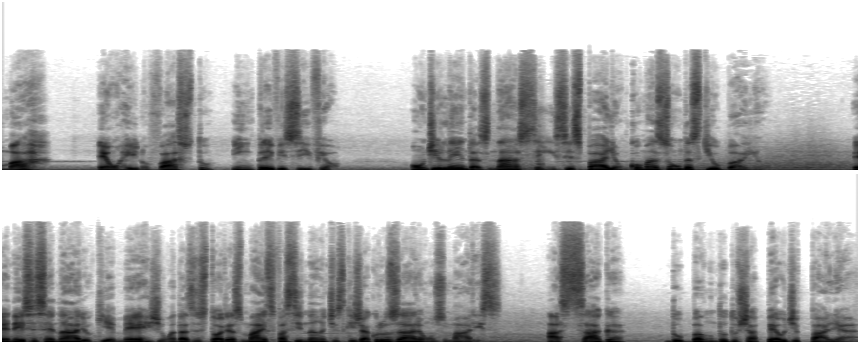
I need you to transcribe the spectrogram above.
mar é um reino vasto e imprevisível, onde lendas nascem e se espalham como as ondas que o banham. É nesse cenário que emerge uma das histórias mais fascinantes que já cruzaram os mares: a saga do Bando do Chapéu de Palha.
